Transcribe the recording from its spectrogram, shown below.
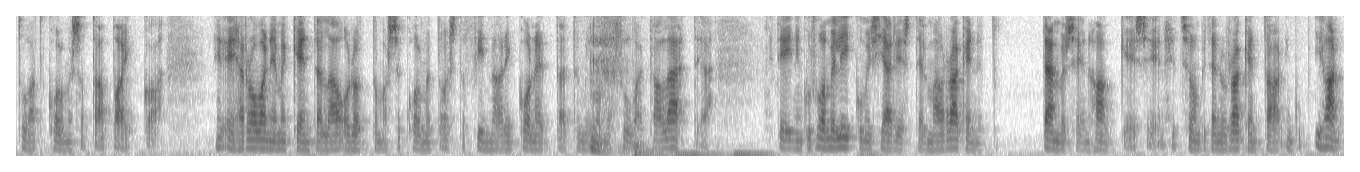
1300 paikkaa, niin eihän Rovaniemen kentällä ole odottamassa 13 Finnaarin konetta, että milloin me mm. suvaitaan lähteä. Että ei niin kuin Suomen liikkumisjärjestelmä on rakennettu tämmöiseen hankkeeseen, että se on pitänyt rakentaa niin kuin ihan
